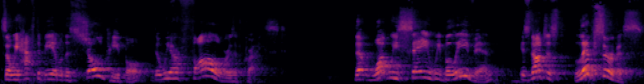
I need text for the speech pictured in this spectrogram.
So we have to be able to show people that we are followers of Christ. That what we say we believe in is not just lip service,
